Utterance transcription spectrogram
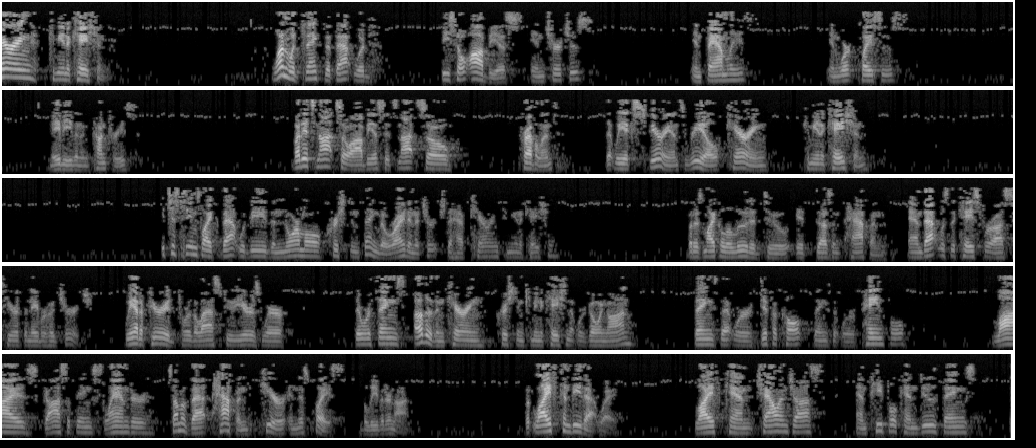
Caring communication. One would think that that would be so obvious in churches, in families, in workplaces, maybe even in countries. But it's not so obvious, it's not so prevalent that we experience real caring communication. It just seems like that would be the normal Christian thing, though, right, in a church to have caring communication. But as Michael alluded to, it doesn't happen. And that was the case for us here at the neighborhood church. We had a period for the last few years where there were things other than caring Christian communication that were going on, things that were difficult, things that were painful, lies, gossiping, slander. Some of that happened here in this place, believe it or not. But life can be that way. Life can challenge us, and people can do things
